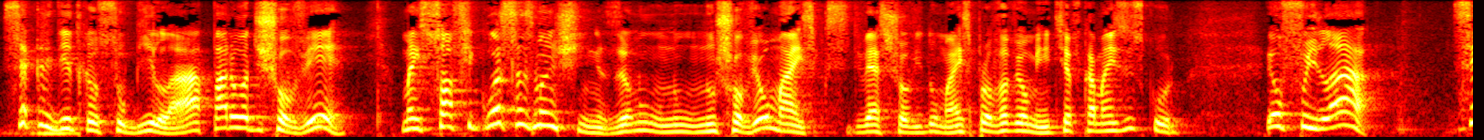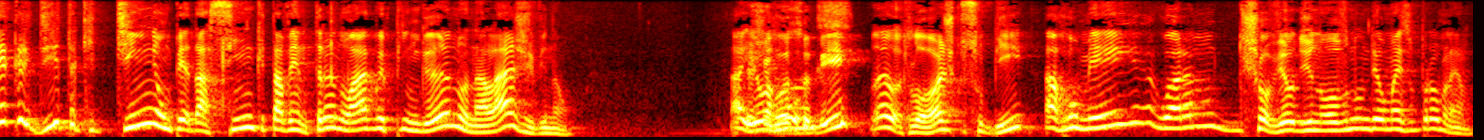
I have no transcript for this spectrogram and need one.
Você acredita que eu subi lá, parou de chover, mas só ficou essas manchinhas. Eu não, não, não choveu mais, porque se tivesse chovido mais, provavelmente ia ficar mais escuro. Eu fui lá, você acredita que tinha um pedacinho que estava entrando água e pingando na laje, Vinão? Aí Você chegou a arrum- subir? Eu, lógico, subi, arrumei e agora não, choveu de novo, não deu mais o problema.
